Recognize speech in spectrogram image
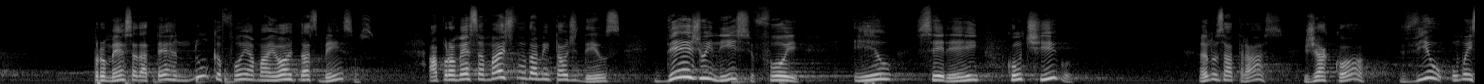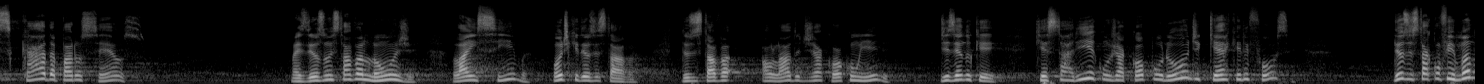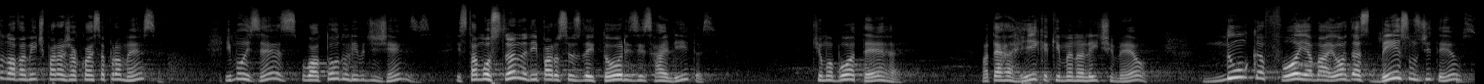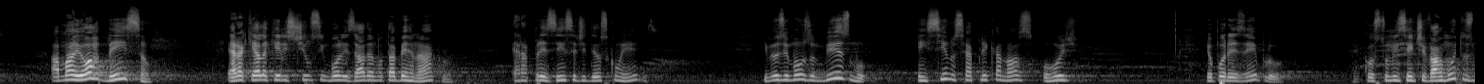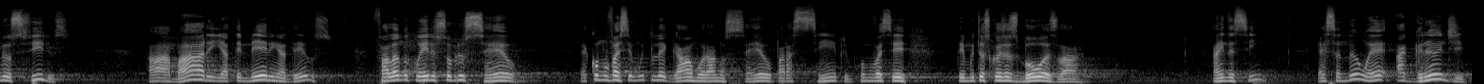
promessa da terra nunca foi a maior das bênçãos. A promessa mais fundamental de Deus, desde o início, foi: Eu serei contigo. Anos atrás, Jacó viu uma escada para os céus. Mas Deus não estava longe, lá em cima. Onde que Deus estava? Deus estava ao lado de Jacó com ele, dizendo o quê? Que estaria com Jacó por onde quer que ele fosse. Deus está confirmando novamente para Jacó essa promessa. E Moisés, o autor do livro de Gênesis, está mostrando ali para os seus leitores israelitas que uma boa terra, uma terra rica que mana leite e mel, nunca foi a maior das bênçãos de Deus. A maior bênção era aquela que eles tinham simbolizada no tabernáculo, era a presença de Deus com eles. E meus irmãos, o mesmo ensino se aplica a nós hoje. Eu, por exemplo, costumo incentivar muitos meus filhos a amarem e a temerem a Deus, falando com eles sobre o céu, né, como vai ser muito legal morar no céu para sempre, como vai ser, tem muitas coisas boas lá. Ainda assim, essa não é a grande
